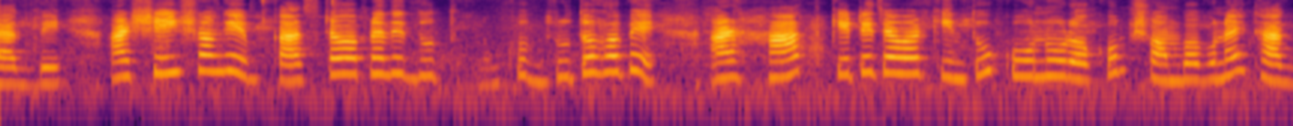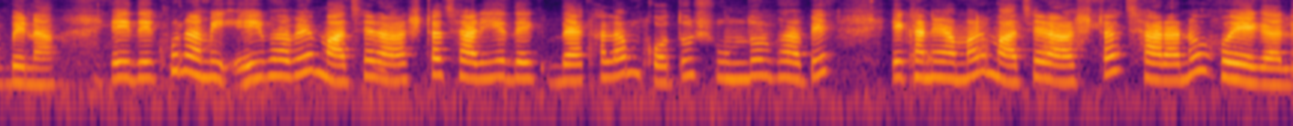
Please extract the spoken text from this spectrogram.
লাগবে। আর সেই সঙ্গে কাজটাও আপনাদের খুব দ্রুত হবে। আর হাত কেটে যাওয়ার কিন্তু কোনো রকম সম্ভাবনাই থাকবে না। এই দেখুন, আমি এইভাবে মাছের আঁশটা ছাড়িয়ে দেখালাম কত সুন্দরভাবে এখানে আমার মাছের আঁশটা ছাড়ানো হয়ে গেল।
